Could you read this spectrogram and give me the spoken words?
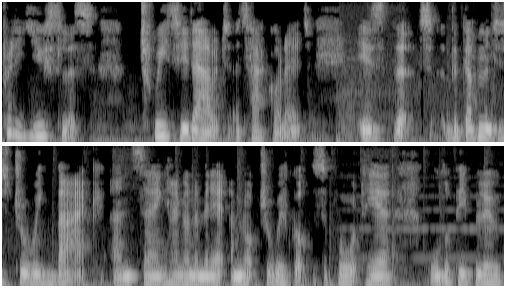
pretty useless tweeted out attack on it is that the government is drawing back and saying, hang on a minute, I'm not sure we've got the support here. All the people who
